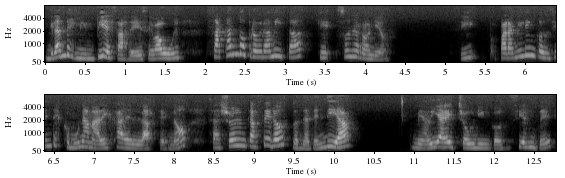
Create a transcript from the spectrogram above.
grandes limpiezas de ese baúl, sacando programitas que son erróneos. ¿sí? Para mí el inconsciente es como una madeja de enlaces, ¿no? O sea, yo en Caseros, donde atendía, me había hecho un inconsciente,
